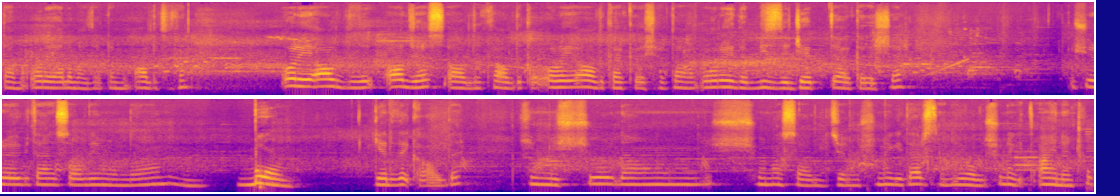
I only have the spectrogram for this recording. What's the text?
Tamam orayı alamazlar. Tamam aldık zaten. Orayı aldık. Alacağız. Aldık aldık. Orayı aldık arkadaşlar. Tamam. Orayı da biz de cepte arkadaşlar. Şuraya bir tane sallayayım ondan. Bom. Geride kaldı. Şimdi şuradan şuna sallayacağım. Şuna gidersen iyi olur. Şuna git. Aynen çok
